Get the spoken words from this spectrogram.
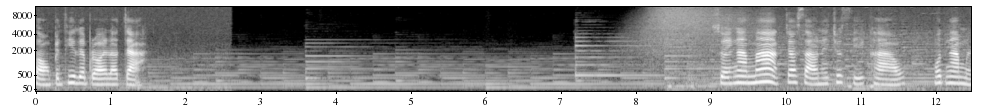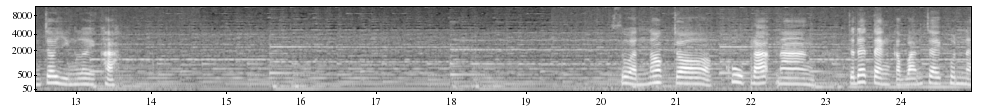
สองเป็นที่เรียบร้อยแล้วจ้ะสวยงามมากเจ้าสาวในชุดสีขาว งดงามเหมือนเจ้าหญิงเลยค่ะ ส่วนนอกจอ คู่พระนาง จะได้แต่งกับหวานใจคนไหน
